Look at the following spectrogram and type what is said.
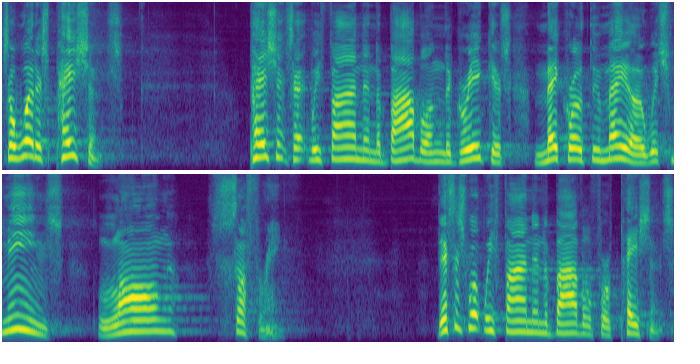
So, what is patience? Patience that we find in the Bible in the Greek is makrothumeo, which means long suffering. This is what we find in the Bible for patience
